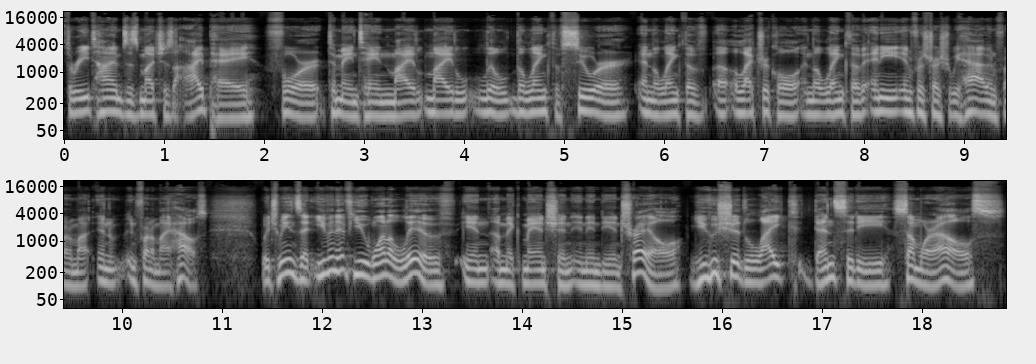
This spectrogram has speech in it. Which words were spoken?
three times as much as I pay for to maintain my my little the length of sewer and the length of uh, electrical and the length of any infrastructure we have in front of my in, in front of my house, which means that even if you want to live in a McMansion in Indian Trail, you should like density somewhere else.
